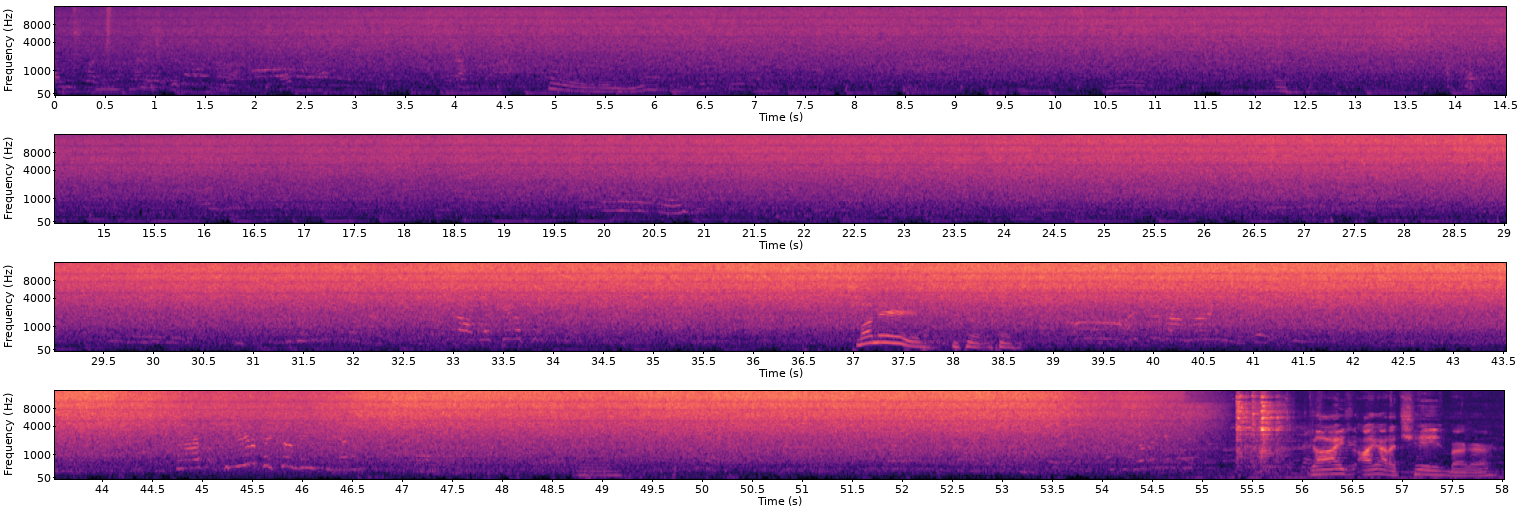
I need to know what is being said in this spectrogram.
Money! Can I, can you get a picture of me, Sienna? Guys, I got a cheeseburger.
